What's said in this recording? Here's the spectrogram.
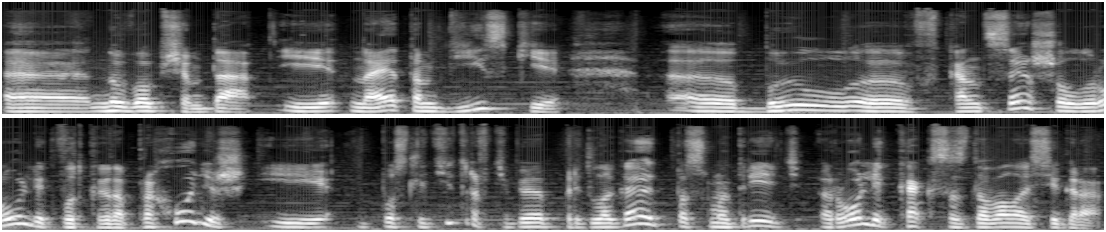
Э, ну, в общем, да. И на этом диске э, был э, в конце шел ролик, вот когда проходишь, и после титров тебе предлагают посмотреть ролик, как создавалась игра.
